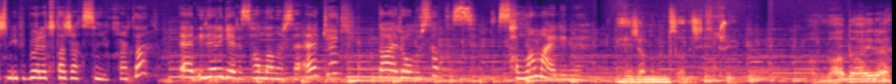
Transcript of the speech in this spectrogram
şimdi ipi böyle tutacaksın yukarıdan. Eğer ileri geri sallanırsa erkek, daire olursa kız. Sallama elini. Heyecanlandım sadece titriyor. Vallahi daire.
